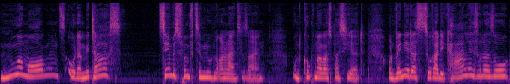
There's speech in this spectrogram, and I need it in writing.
nur morgens oder mittags 10 bis 15 Minuten online zu sein und guck mal, was passiert. Und wenn dir das zu radikal ist oder so,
